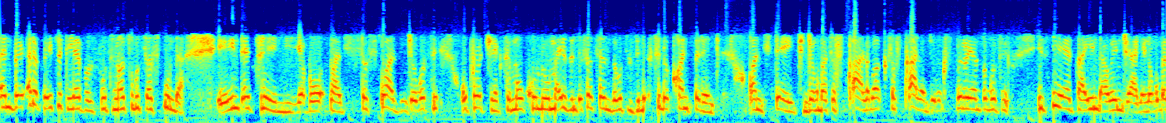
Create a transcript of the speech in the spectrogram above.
and at a basic level futhi not ukuthi sasifunda into etheni yabo but sasikwazi nje ukuthi uproject emokhuluma izinto sesenze ukuthi zibe sibe confident on stage njengoba sesiqala kwasesiqala nje experience ukuthi itheater indawo enjani nokuba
